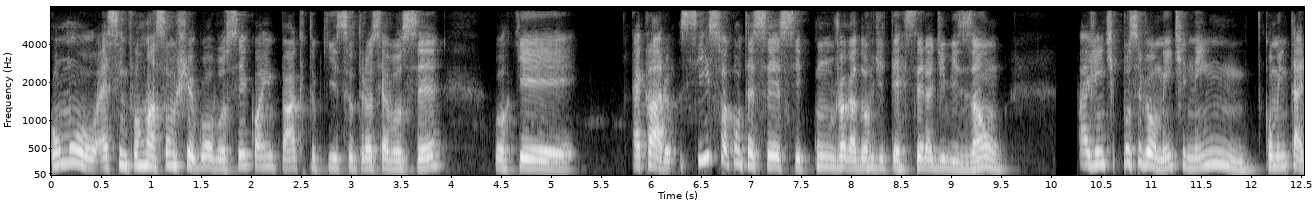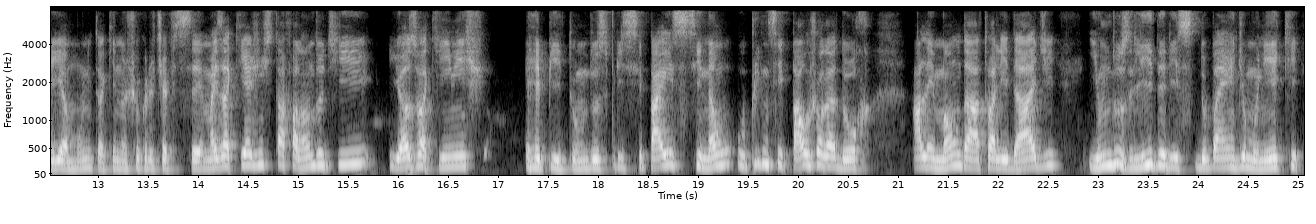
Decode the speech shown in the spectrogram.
como essa informação chegou a você, qual é o impacto que isso trouxe a você, porque, é claro, se isso acontecesse com um jogador de terceira divisão, a gente possivelmente nem comentaria muito aqui no Chucrut FC, mas aqui a gente está falando de Joshua Kimmich, repito, um dos principais, se não o principal jogador alemão da atualidade e um dos líderes do Bayern de Munique.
